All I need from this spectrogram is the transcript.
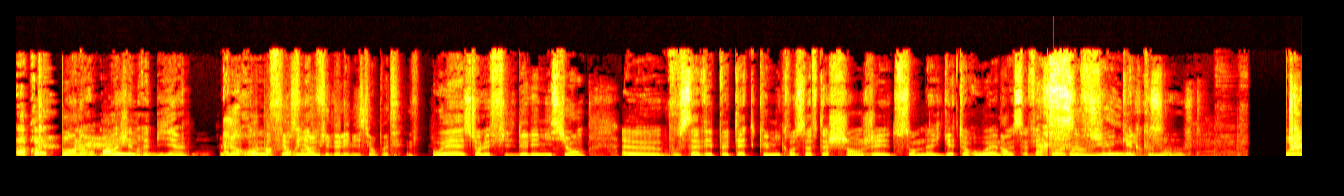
Après, Bon alors, On moi j'aimerais bien. Alors, euh, partir sur Florian, le fil de l'émission peut-être. ouais, sur le fil de l'émission, euh, vous savez peut-être que Microsoft a changé de son navigateur web. Non. Ça fait quoi? Ça fait quelques mois. Ouais, ouais, ouais.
